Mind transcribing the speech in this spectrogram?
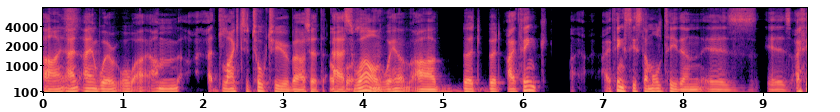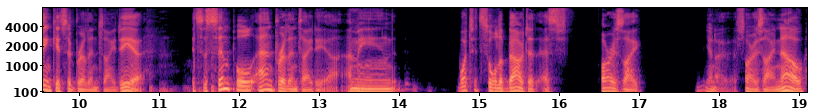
uh, and, and we're. Um, I'd like to talk to you about it as course. well. Mm. We have, uh, but but I think I think Sista then is is I think it's a brilliant idea. It's a simple and brilliant idea. I mean, what it's all about, it as far as I, you know, as far as I know,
